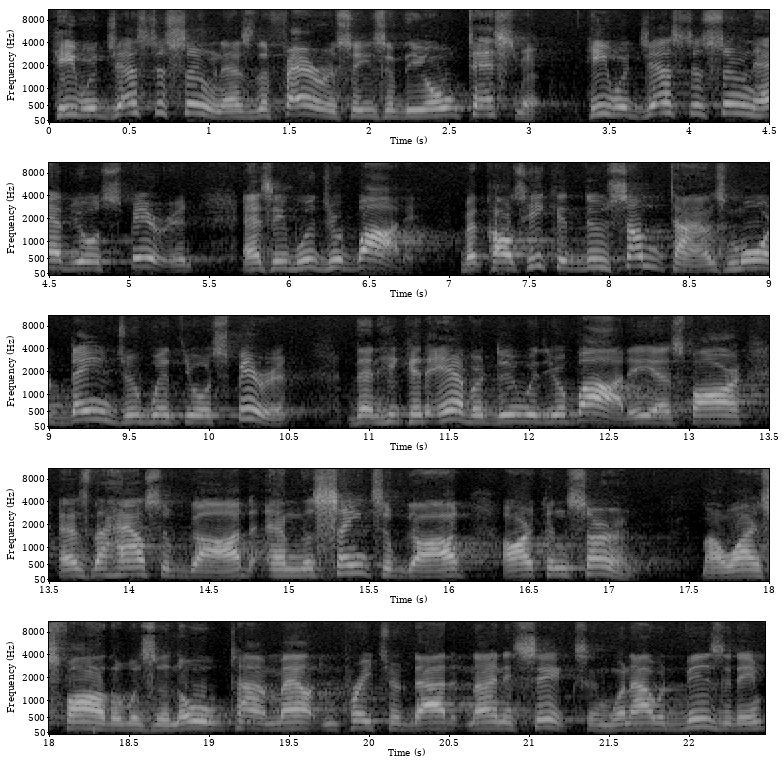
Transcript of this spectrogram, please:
he would just as soon as the Pharisees of the Old Testament, he would just as soon have your spirit as he would your body because he could do sometimes more danger with your spirit than he could ever do with your body as far as the house of God and the saints of God are concerned. My wife's father was an old time mountain preacher, died at 96, and when I would visit him,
